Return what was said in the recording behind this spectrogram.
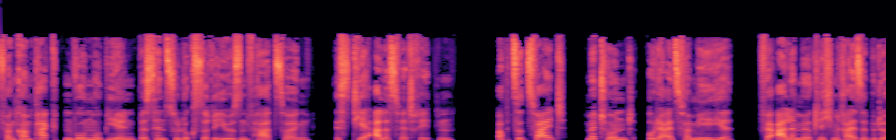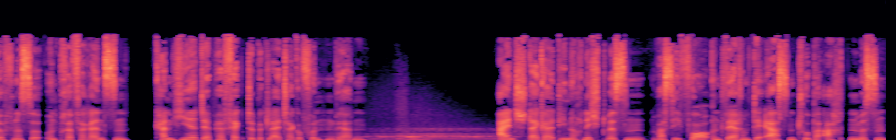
Von kompakten Wohnmobilen bis hin zu luxuriösen Fahrzeugen ist hier alles vertreten. Ob zu zweit, mit Hund oder als Familie, für alle möglichen Reisebedürfnisse und Präferenzen kann hier der perfekte Begleiter gefunden werden. Einsteiger, die noch nicht wissen, was sie vor und während der ersten Tour beachten müssen,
